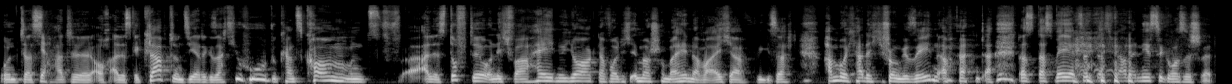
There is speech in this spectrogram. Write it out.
Und das ja. hatte auch alles geklappt und sie hatte gesagt, juhu, du kannst kommen und alles dufte. Und ich war, hey, New York, da wollte ich immer schon mal hin. Da war ich ja, wie gesagt, Hamburg hatte ich schon gesehen, aber da, das, das wäre jetzt das wäre der nächste große Schritt.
